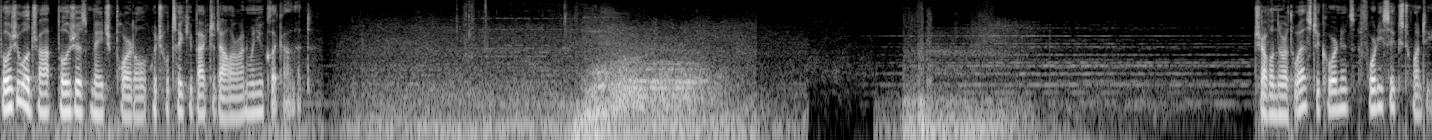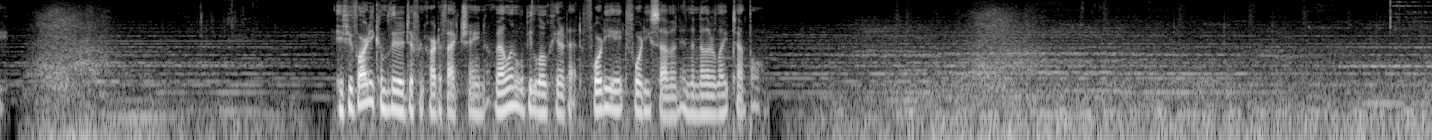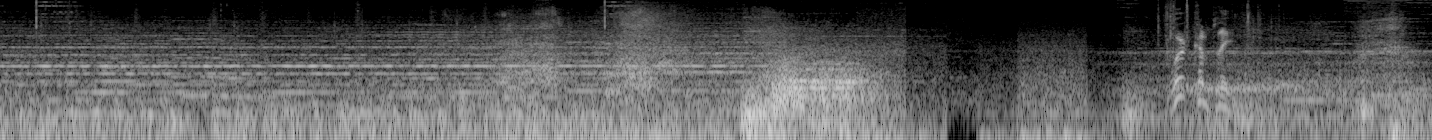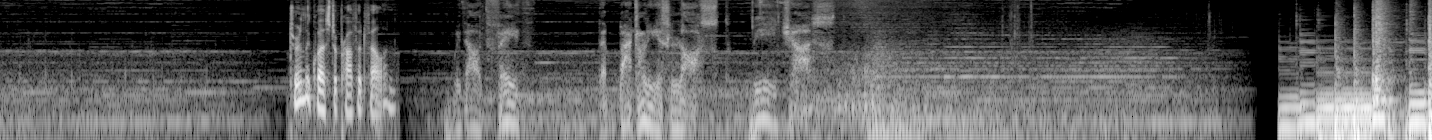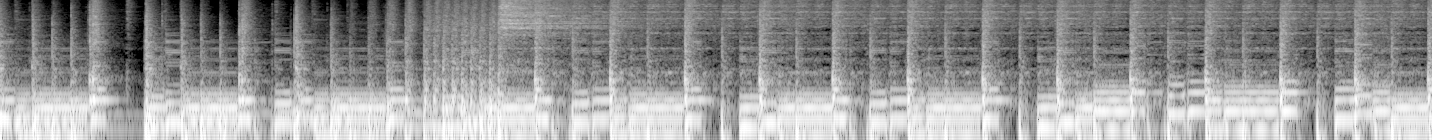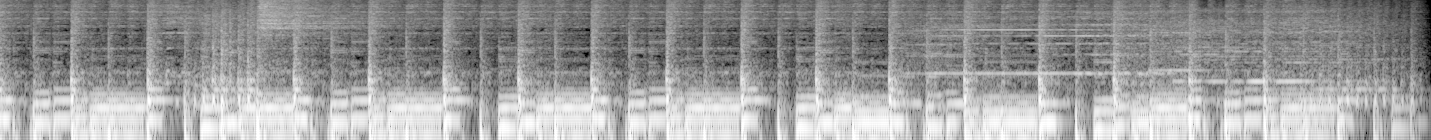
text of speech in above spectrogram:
Boja will drop Boja's Mage Portal, which will take you back to Dalaran when you click on it. Travel northwest to coordinates 4620. If you've already completed a different artifact chain, Velen will be located at 4847 in the Netherlight Temple. Work complete. Turn the quest to Prophet Velen. Without faith, the battle is lost. Be just.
